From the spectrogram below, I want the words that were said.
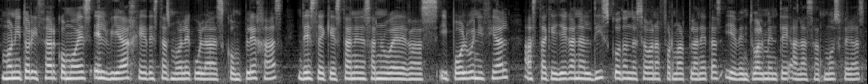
monitorizar cómo es el viaje de estas moléculas complejas desde que están en esa nube de gas y polvo inicial hasta que llegan al disco donde se van a formar planetas y eventualmente a las atmósferas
